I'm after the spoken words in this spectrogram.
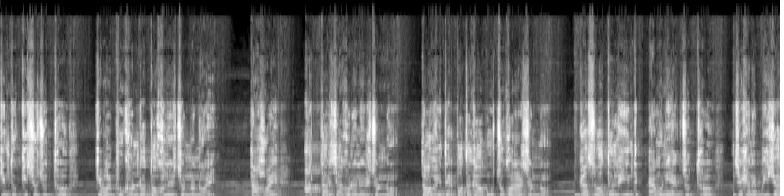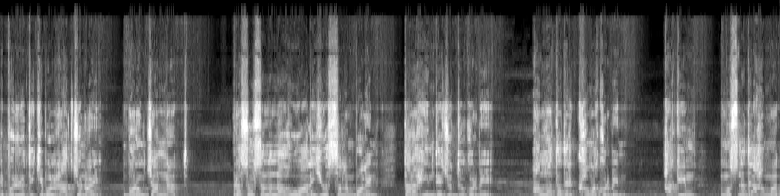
কিন্তু কিছু যুদ্ধ কেবল ভূখণ্ড দখলের জন্য নয়, তা হয় আত্মার জাগরণের জন্য, তৌহিদের পতাকা উঁচু করার জন্য। গাজওয়াতুল হিন্দ এমনই এক যুদ্ধ, যেখানে বিজয়ের পরিণতি কেবল রাজ্য নয়, বরং জান্নাত। রাসুল সাল্লাহু আলহিউসাল্লাম বলেন, তারা হিন্দে যুদ্ধ করবে। আল্লাহ তাদের ক্ষমা করবেন। হাকিম মুসনাদ আহমদ,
